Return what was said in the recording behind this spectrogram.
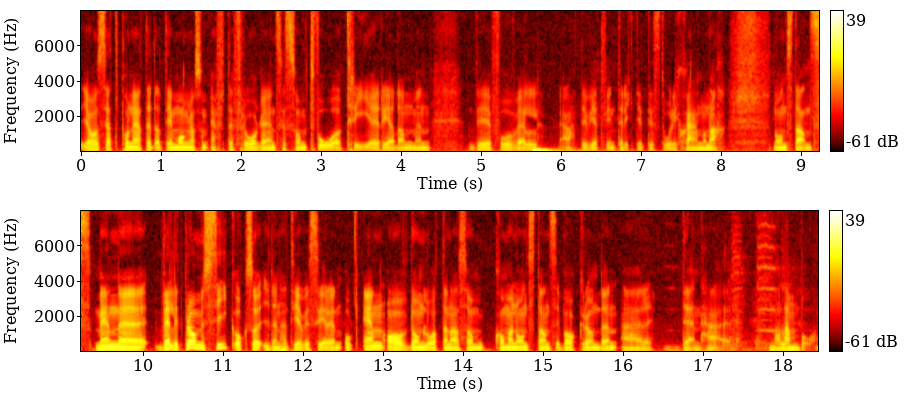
jag har sett på nätet att det är många som efterfrågar en säsong två och tre redan, men det får väl, ja, det vet vi inte riktigt. Det står i stjärnorna någonstans. Men eh, väldigt bra musik också i den här tv-serien och en av de låtarna som kommer någonstans i bakgrunden är den här, Malambo.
